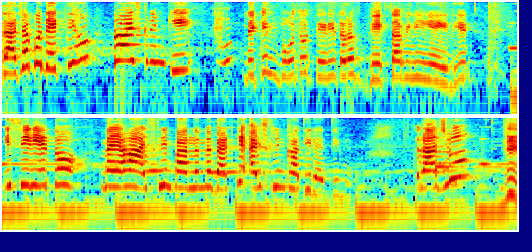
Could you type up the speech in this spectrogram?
राजा को देखती हूँ तो आइसक्रीम की। लेकिन वो तो तेरी तरफ़ देखता भी नहीं है इडियट इसीलिए तो मैं यहाँ आइसक्रीम पार्लर में बैठ के आइसक्रीम खाती रहती हूँ। राजू जी।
